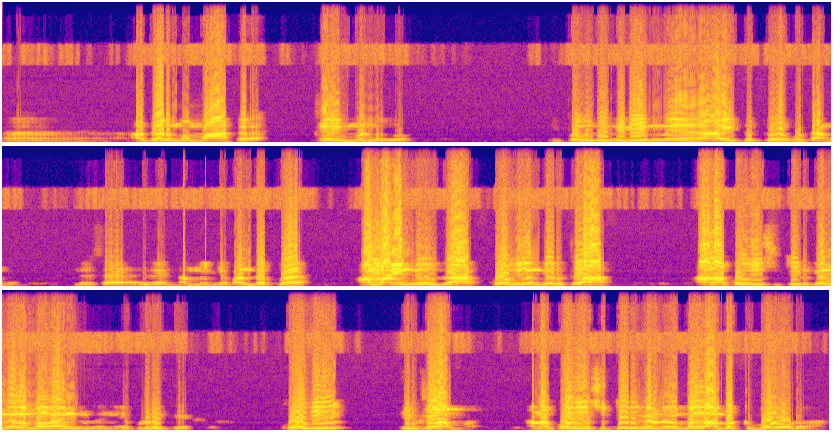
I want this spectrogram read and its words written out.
ஆஹ், அதர்மமாக கிளைம் பண்ணுதோ? இப்ப வந்து திடீர்னு ஆயுதத்தை கீழே போட்டாங்க. இந்த இது நம்ம இங்க வந்தப்ப ஆமா எங்களுக்கு தான் கோவில் அங்க இருக்கலாம். ஆனா கோவில் சுத்தி இருக்க நிலமெல்லாம் எங்களுக்கு எப்படி இருக்கு? கோவில் இருக்கலாமா. ஆனா கோவில் சுத்தி இருக்கிற நிலமெல்லாம் வக்கு போர்டோட தான்.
